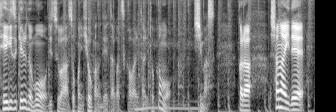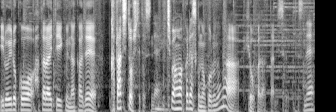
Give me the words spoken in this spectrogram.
定義づけるのも実はそこに評価のデータが使われたりとかもします。だから社内でいろいろこう働いていく中で形としてですね一番分かりやすく残るのが評価だったりするんですね。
